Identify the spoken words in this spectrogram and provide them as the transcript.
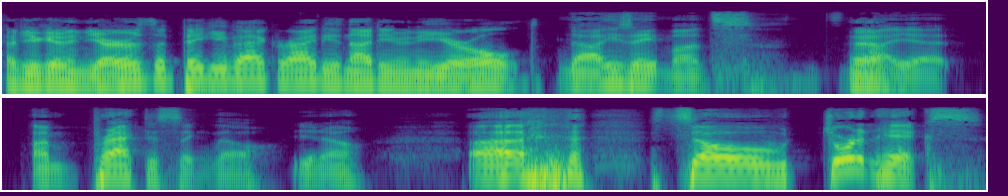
Have you given yours a piggyback ride? He's not even a year old. No, he's eight months. Yeah. Not yet. I'm practicing though. You know. Uh, so Jordan Hicks,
